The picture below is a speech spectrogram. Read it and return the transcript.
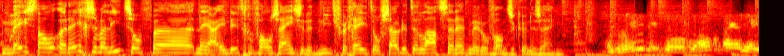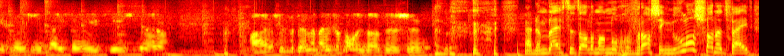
meestal regen ze wel iets? Of nou ja, in dit geval zijn ze het niet vergeten? Of zou dit de laatste redmiddel van ze kunnen zijn? Ik weet het niet. Over het algemeen leger ze meestal iets. Dus... Maar ze vertellen me even nooit wat, dus... Uh... nou, dan blijft het allemaal nog een verrassing. Los van het feit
